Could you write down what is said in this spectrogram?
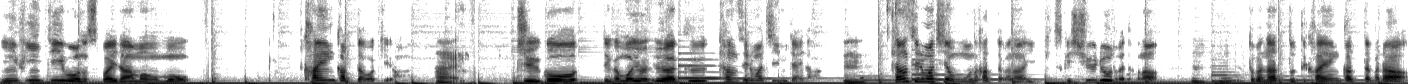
インフィニティ・ウォーのスパイダーマンをもう買えんかったわけよ。はい。中古っていうかもう予予約キャンセル待ちみたいな。うん。キャンセル待ちでももうなかったかな受付終了とかやったかなうん。とかなっとって買えんかったから、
